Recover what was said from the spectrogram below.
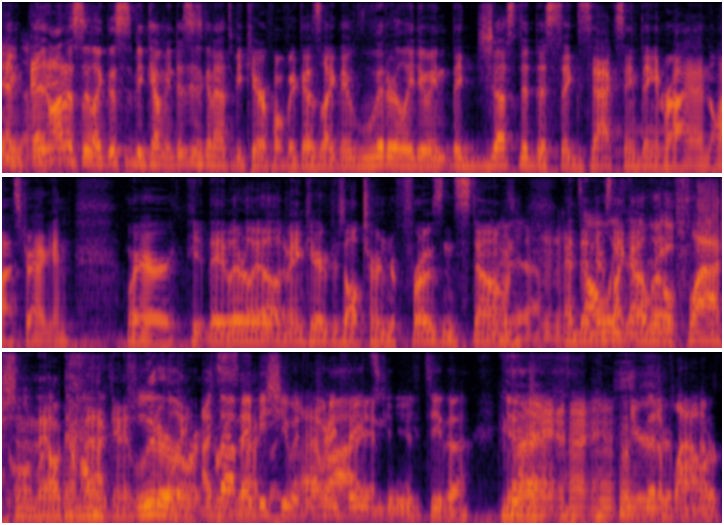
and, and honestly, like this is becoming Disney's gonna have to be careful because like they're literally doing they just did this exact same thing in Raya in the Last Dragon, where he, they literally the main characters all turn to frozen stone, Yeah. Mm. and then there's like a that way. little flash, and then they all come back, and it literally. or I thought maybe she would How many cry fates and can you- you'd see the Yeah. tear Then a drip on flower. him.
